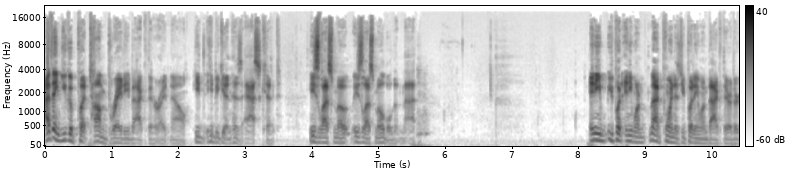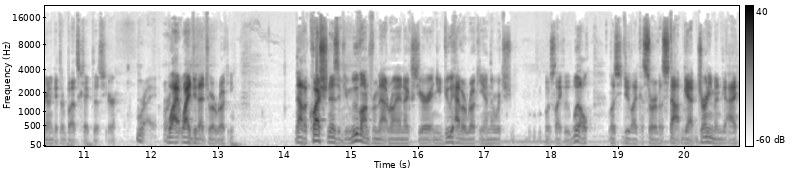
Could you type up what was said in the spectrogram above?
I think you could put Tom Brady back there right now. He'd, he'd be getting his ass kicked. He's less mo- he's less mobile than Matt. Any you put anyone. My point is, you put anyone back there, they're going to get their butts kicked this year. Right. right. Why why do that to a rookie? Now the question is, if you move on from Matt Ryan next year and you do have a rookie in there, which most likely will, unless you do like a sort of a stopgap journeyman guy,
